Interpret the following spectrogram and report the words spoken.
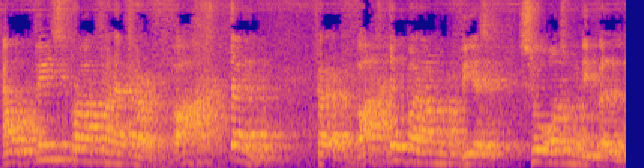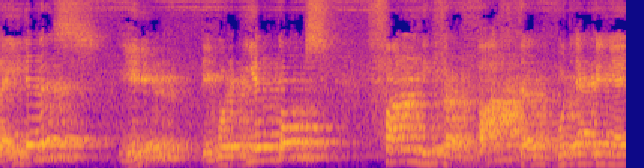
Elpis praat van 'n verwagting, verwagting wat daar moet wees. So ons moet die belydenis hier die ooreenkoms van die verwagting moet ek en jy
